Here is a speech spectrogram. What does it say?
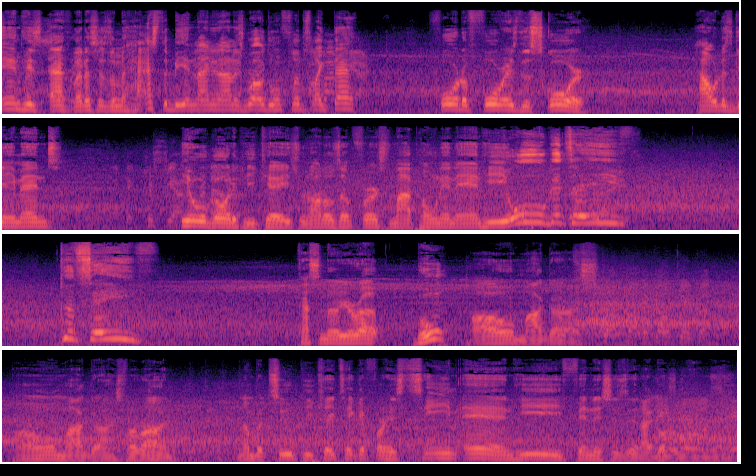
and his athleticism has to be a 99 as well, doing flips like that. 4 to 4 is the score. How will this game end? He will go to PKs. Ronaldo's up first my opponent, and he, oh, good save. Good save. Casemiro, you're up. Boom. Oh, my gosh. Oh, my gosh. Varane. Number two, PK take it for his team, and he finishes it. I go the wrong way.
